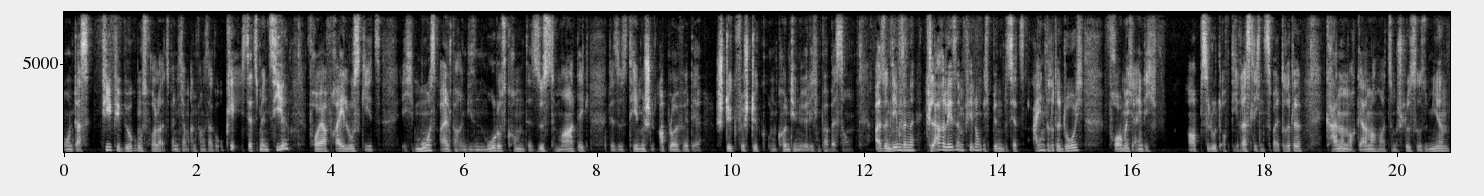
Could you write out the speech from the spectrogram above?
und das viel, viel wirkungsvoller, als wenn ich am Anfang sage, okay, ich setze mir ein Ziel, Feuer frei, los geht's. Ich muss einfach in diesen Modus kommen der Systematik, der systemischen Abläufe, der Stück für Stück und kontinuierlichen Verbesserung. Also in dem Sinne, klare Leseempfehlung. Ich bin bis jetzt ein Drittel durch, freue mich eigentlich absolut auf die restlichen zwei Drittel, kann dann auch gerne nochmal zum Schluss resümieren.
